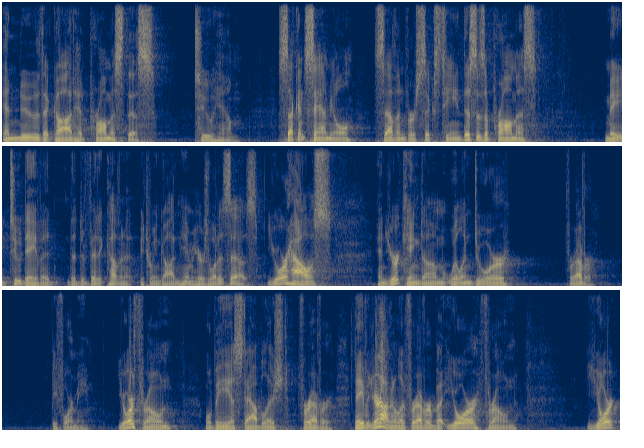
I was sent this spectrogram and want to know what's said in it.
and knew that God had promised this to him. 2 Samuel 7, verse 16. This is a promise made to David, the Davidic covenant between God and him. Here's what it says Your house and your kingdom will endure forever before me. Your throne will be established forever. David, you're not going to live forever, but your throne, your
